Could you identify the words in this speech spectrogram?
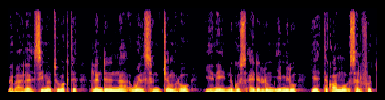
በባለ ሲመቱ ወቅት ለንደንና ዌልስን ጨምሮ የእኔ ንጉሥ አይደሉም የሚሉ የተቃውሞ ሰልፎች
